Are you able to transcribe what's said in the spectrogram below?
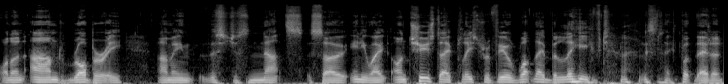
on an armed robbery. I mean, this is just nuts. So anyway, on Tuesday, police revealed what they believed, they put that in,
